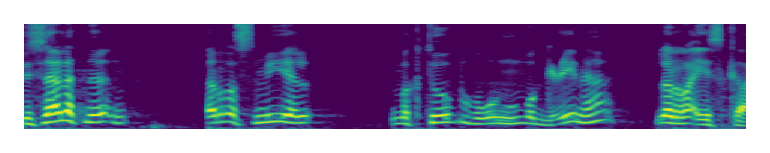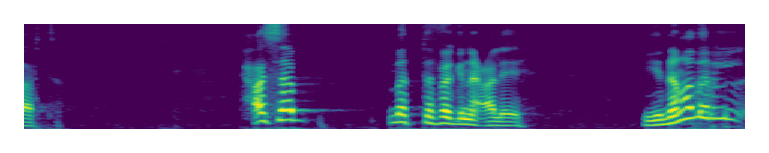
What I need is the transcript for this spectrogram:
رسالتنا الرسمية المكتوب هو موقعينها للرئيس كارتر. حسب ما اتفقنا عليه. يناظر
